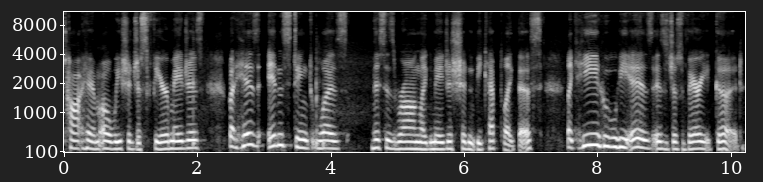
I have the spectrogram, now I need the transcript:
taught him oh we should just fear mages, but his instinct was this is wrong. Like mages shouldn't be kept like this. Like he who he is is just very good,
